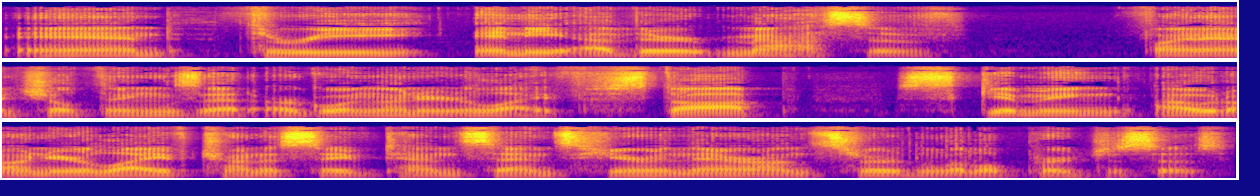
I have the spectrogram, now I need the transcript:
and three, any other massive financial things that are going on in your life. Stop skimming out on your life trying to save 10 cents here and there on certain little purchases.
